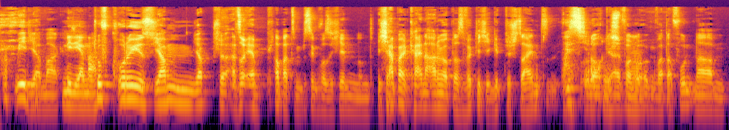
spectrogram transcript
Mediamarkt. Mediamarkt. Tufkuris, Yam, Yap, also er plappert so ein bisschen vor sich hin und ich habe halt keine Ahnung, ob das wirklich ägyptisch sein Weiß ist oder ob die nicht, einfach ja. nur irgendwas erfunden haben.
